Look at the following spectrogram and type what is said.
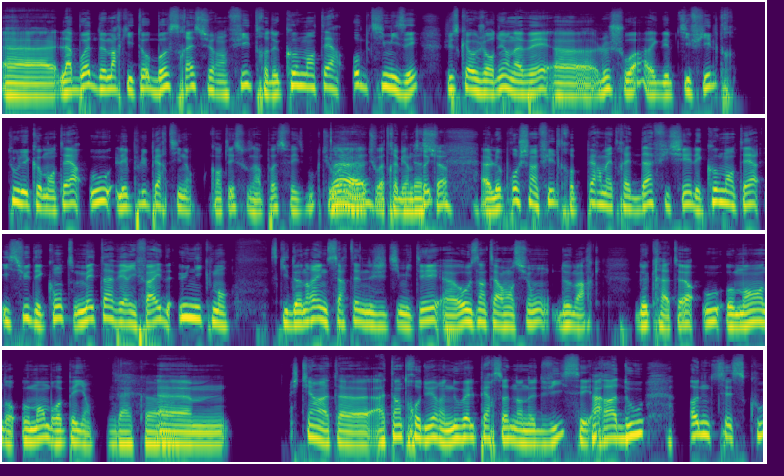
Euh, la boîte de Marquito bosserait sur un filtre de commentaires optimisé. Jusqu'à aujourd'hui, on avait euh, le choix avec des petits filtres tous les commentaires ou les plus pertinents. Quand tu es sous un post Facebook, tu vois, Ouais, le- ouais. tu vois très bien le truc. Euh, le prochain filtre permettrait d'afficher les commentaires issus des comptes Meta Verified uniquement, ce qui donnerait une certaine légitimité euh, aux interventions de marques, de créateurs ou aux membres, aux membres payants. D'accord. Euh, je tiens à t'introduire une nouvelle personne dans notre vie, c'est Ah. Radu Oncescu.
